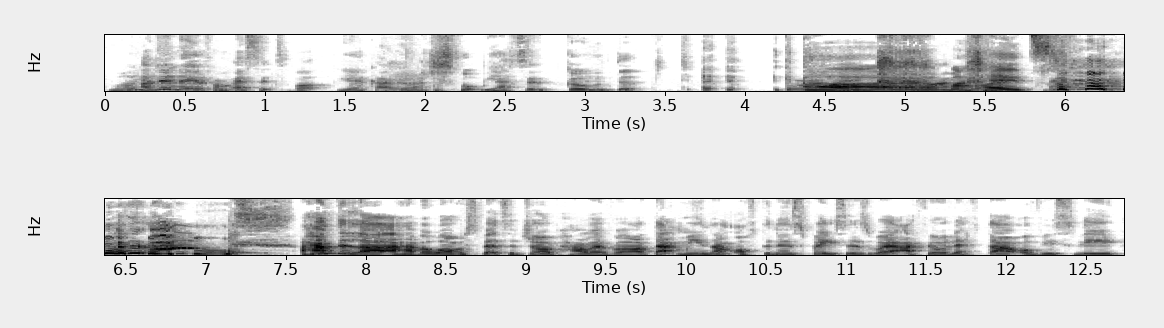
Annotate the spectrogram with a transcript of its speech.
Why? I didn't know you're from Essex, but yeah, carry on. I just thought we had to go with the. ah, Alright, my alright. head. Alhamdulillah, I have a well respected job. However, that means I'm often in spaces where I feel left out. Obviously,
